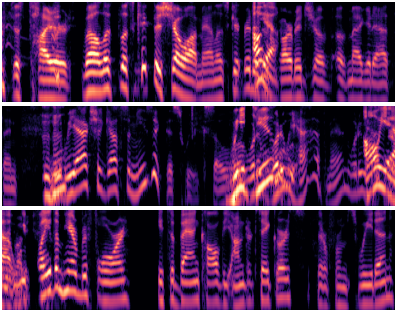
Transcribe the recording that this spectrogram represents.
just tired. Well, let's let's kick this show off, man. Let's get rid of Oh, this yeah. garbage of of Megadeth, and Mhm. we actually got some music this week. So We what, do, what do we have, man? What do we? Oh yeah, we played them here before. It's a band called The Undertakers. They're from Sweden.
